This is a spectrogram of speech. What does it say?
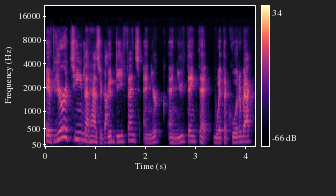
If you're a team that has a good defense and you're and you think that with a quarterback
